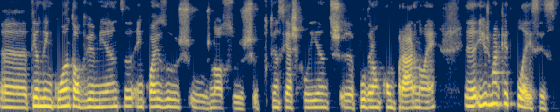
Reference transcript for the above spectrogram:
uh, tendo em conta, obviamente, em quais os, os nossos potenciais clientes uh, poderão comprar, não é? e os marketplaces,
